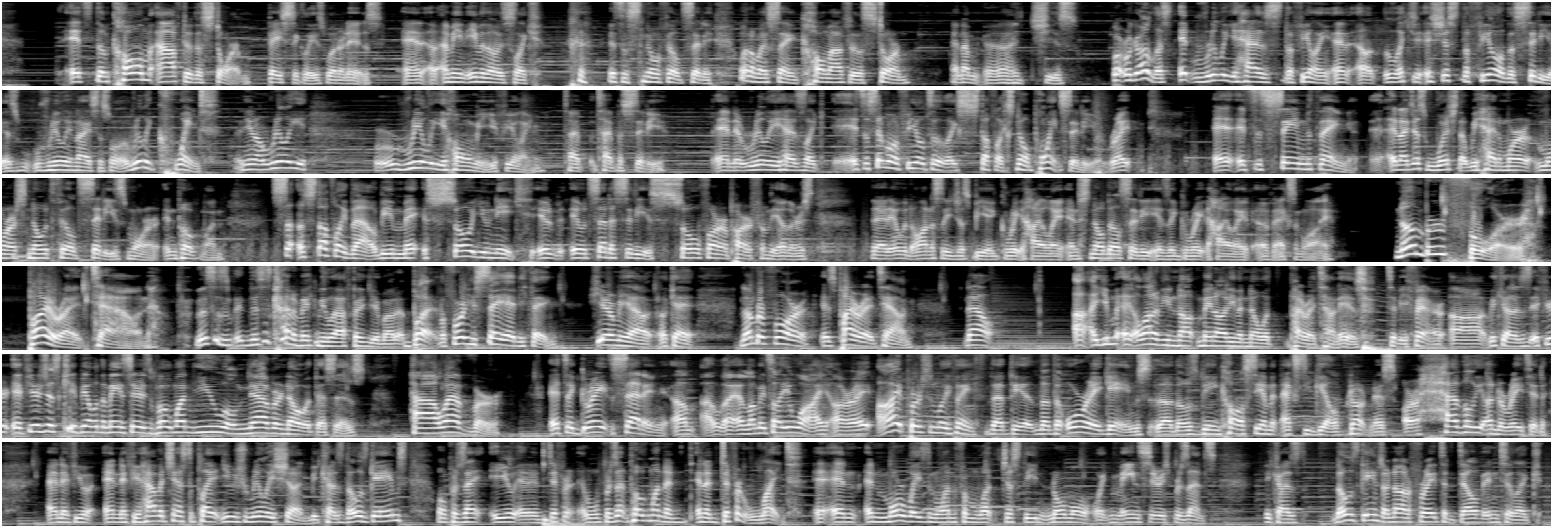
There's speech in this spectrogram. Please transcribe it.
it's the calm after the storm basically is what it is. And uh, i mean even though it's like it's a snow-filled city what am i saying? Calm after the storm. And i'm uh jeez. But regardless, it really has the feeling, and uh, like it's just the feel of the city is really nice as well. Really quaint, you know, really really homey feeling type type of city. And it really has like it's a similar feel to like stuff like snow point city right? It's the same thing. And i just wish that we had more more snow filled cities more in pokemon. So, stuff like that would be so unique. It, it would set a city so far apart from the others that it would honestly just be a great highlight. And snowbelle city is a great highlight of x and y. Number four Pyrite Town. This is this is kind of making me laugh thinking about it. But before you say anything, hear me out. Okay, number four is Pyrite Town. Now, uh, you a lot of you not, may not even know what Pyrite Town is. To be fair, uh, because if you're if you're just keeping up with the main series of Pokemon, you will never know what this is. However, it's a great setting, um, and let me tell you why, alright? I personally think that the the, the Orre games, uh, those being Colosseum and XD Gale of Darkness, are heavily underrated. And if you and if you have a chance to play it, you really should, because those games will present you in a different will present Pokemon in a, in a different light, in, in more ways than one from what just the normal like main series presents. Because those games are not afraid to delve into like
